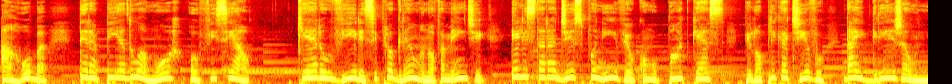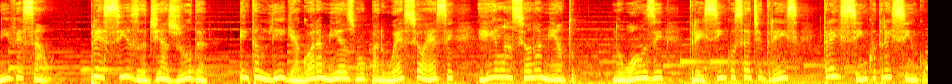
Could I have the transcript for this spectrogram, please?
arroba Terapia do Amor Oficial. Quer ouvir esse programa novamente? Ele estará disponível como podcast pelo aplicativo da Igreja Universal. Precisa de ajuda? Então ligue agora mesmo para o SOS Relacionamento no 11 3573 3535.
